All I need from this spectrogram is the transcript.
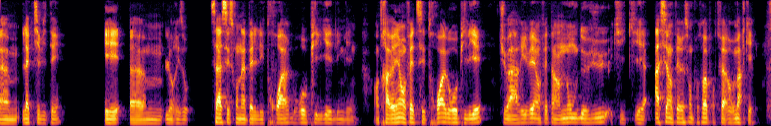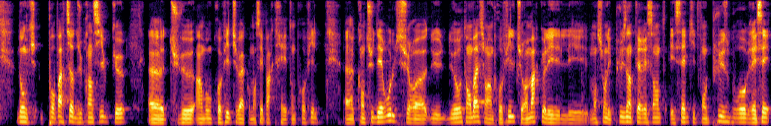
euh, l'activité et euh, le réseau. Ça, c'est ce qu'on appelle les trois gros piliers de LinkedIn. En travaillant en fait ces trois gros piliers, tu vas arriver en fait à un nombre de vues qui, qui est assez intéressant pour toi pour te faire remarquer. Donc, pour partir du principe que euh, tu veux un bon profil, tu vas commencer par créer ton profil. Euh, quand tu déroules sur euh, de haut en bas sur un profil, tu remarques que les, les mentions les plus intéressantes et celles qui te font le plus progresser,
